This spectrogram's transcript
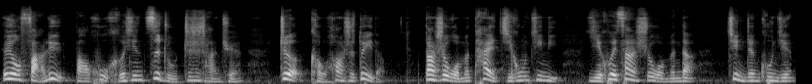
要用法律保护核心自主知识产权，这口号是对的。但是我们太急功近利，也会丧失我们的竞争空间。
